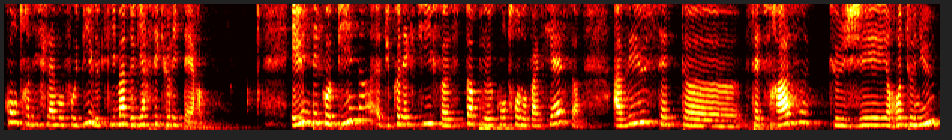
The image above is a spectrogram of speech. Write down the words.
Contre l'islamophobie et le climat de guerre sécuritaire. Et une des copines du collectif Stop le contrôle aux faciès avait eu cette, cette phrase que j'ai retenue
